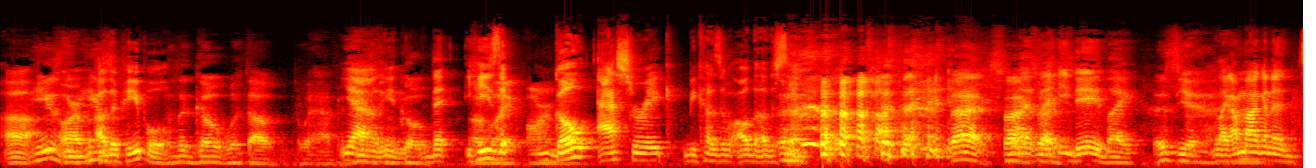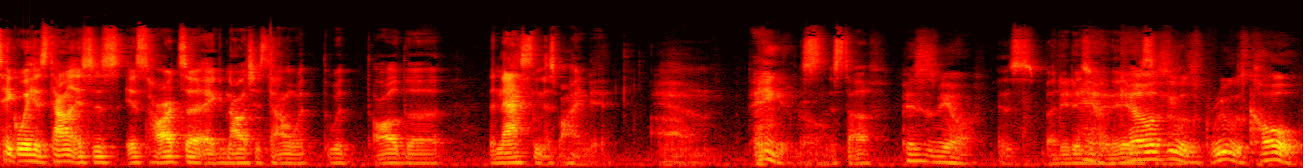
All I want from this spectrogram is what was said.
uh, He's- or he's- other people. the goat without what happened. Yeah, he's the you know, goat. that he's like, the R&B. goat asterisk because of all the other stuff facts, facts, that, that he did. Like, It's yeah. like I'm not gonna take away his talent. It's just it's hard to acknowledge his talent with with all the the nastiness behind it. Dang it, bro. it's, it's tough. Pisses me off. It's but it is Damn, what it is. Kels, he was he was cold.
